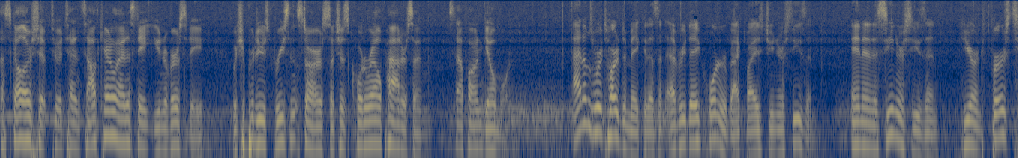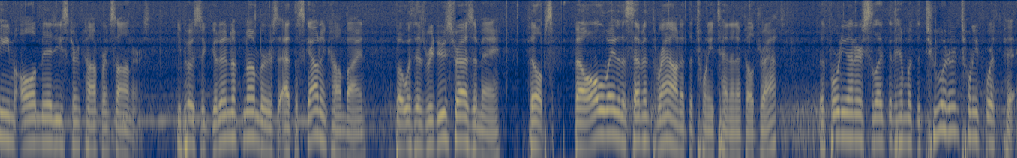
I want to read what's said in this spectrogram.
a scholarship to attend South Carolina State University, which produced recent stars such as Cordarrelle Patterson, Stephon Gilmore. Adams worked hard to make it as an everyday cornerback by his junior season, and in his senior season, he earned first team All Mid Eastern Conference honors. He posted good enough numbers at the scouting combine, but with his reduced resume, Phillips fell all the way to the seventh round at the 2010 NFL Draft. The 49ers selected him with the 224th pick.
